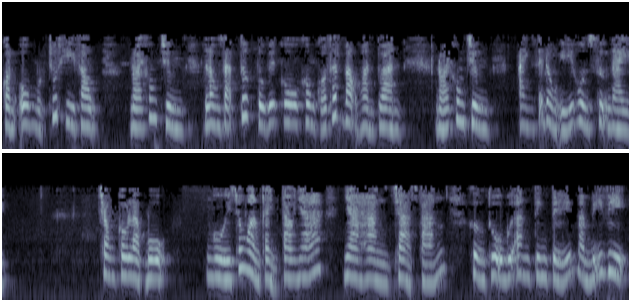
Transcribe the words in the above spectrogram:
còn ôm một chút hy vọng, nói không chừng lòng dạ tước đối với cô không có thất vọng hoàn toàn, nói không chừng anh sẽ đồng ý hôn sự này. Trong câu lạc bộ, Ngồi trong hoàn cảnh tao nhã, nhà hàng trà sáng, hưởng thụ bữa ăn tinh tế mà mỹ vị,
